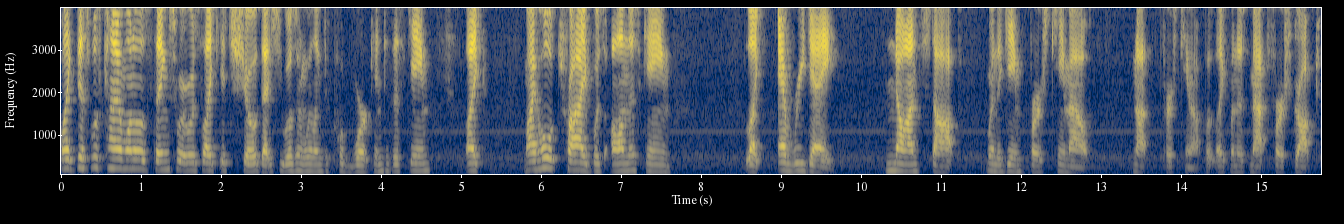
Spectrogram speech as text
like, this was kind of one of those things where it was like, it showed that he wasn't willing to put work into this game. Like, my whole tribe was on this game, like, every day, non-stop, when the game first came out. Not first came out, but, like, when this map first dropped.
